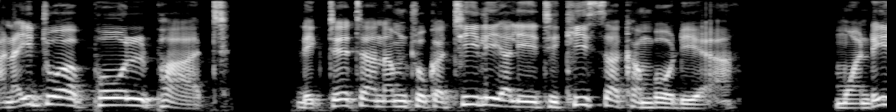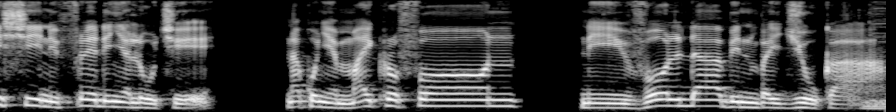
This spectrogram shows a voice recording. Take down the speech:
Anaitwa Paul Pat, dikteta na mtu katili aliyeitikisa kambodia Mwandishi ni Fredi Nyaluchi na kwenye microphone ni Volda Binbaijuka.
